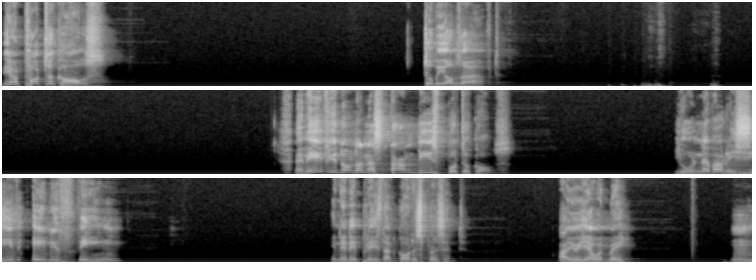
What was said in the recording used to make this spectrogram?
There are protocols to be observed. And if you don't understand these protocols, you will never receive anything in any place that God is present. Are you here with me? Hmm.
